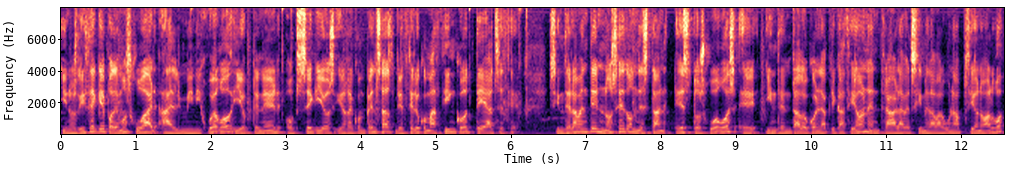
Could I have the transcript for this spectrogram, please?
y nos dice que podemos jugar al minijuego y obtener obsequios y recompensas de 0,5 THC. Sinceramente no sé dónde están estos juegos, he intentado con la aplicación entrar a ver si me daba alguna opción o algo,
